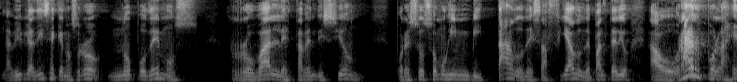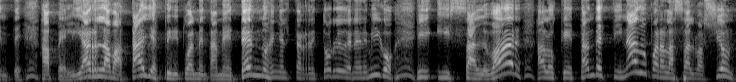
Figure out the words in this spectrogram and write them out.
La Biblia dice que nosotros no podemos robarle esta bendición por eso somos invitados, desafiados de parte de Dios a orar por la gente, a pelear la batalla espiritualmente, a meternos en el territorio del enemigo y, salvar a los que están destinados para la salvación,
